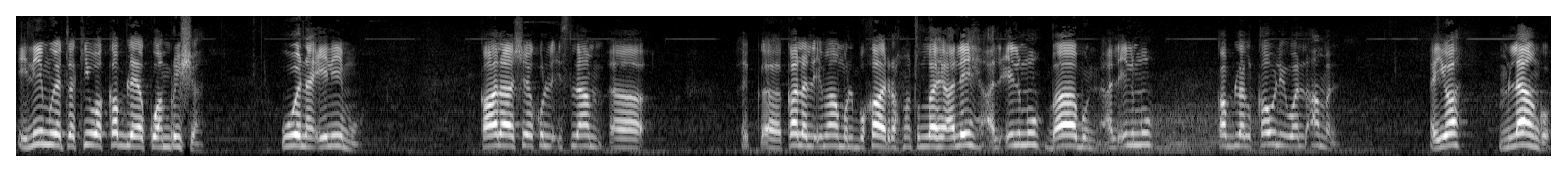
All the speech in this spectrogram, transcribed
elimu yatakiwa kabla ya kuamrisha. Uwe na elimu قال شيخ الإسلام قال الإمام البخاري رحمة الله عليه العلم باب العلم قبل القول والعمل أيوه mlango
